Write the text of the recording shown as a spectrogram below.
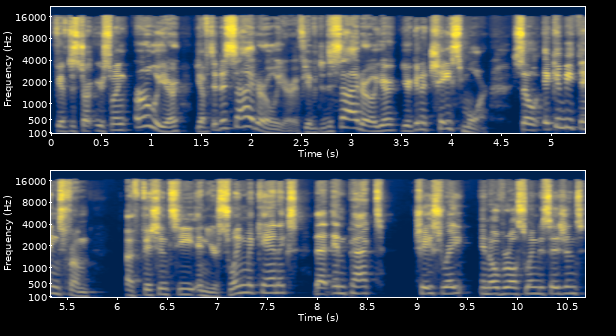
If you have to start your swing earlier, you have to decide earlier. If you have to decide earlier, you're going to chase more. So it can be things from efficiency in your swing mechanics that impact chase rate in overall swing decisions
